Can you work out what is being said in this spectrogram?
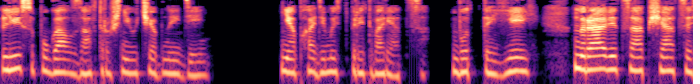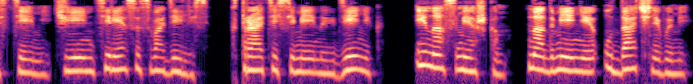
Лиса пугал завтрашний учебный день. Необходимость притворяться, будто ей нравится общаться с теми, чьи интересы сводились к трате семейных денег и насмешкам над менее удачливыми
